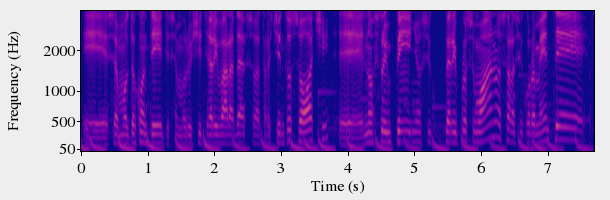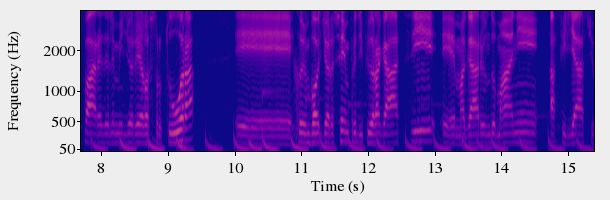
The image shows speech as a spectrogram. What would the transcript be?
e siamo molto contenti, siamo riusciti ad arrivare adesso a 300 soci. E il nostro impegno per il prossimo anno sarà sicuramente fare delle migliorie alla struttura, e coinvolgere sempre di più ragazzi e magari un domani affiliarci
